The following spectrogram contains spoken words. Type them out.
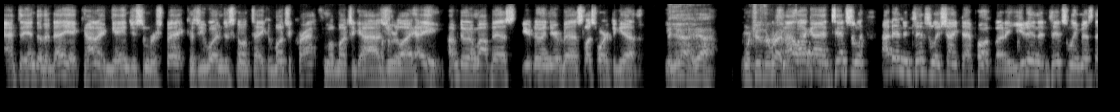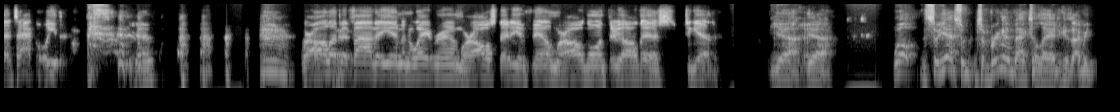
at the end of the day, it kind of gained you some respect because you wasn't just going to take a bunch of crap from a bunch of guys. You were like, hey, I'm doing my best. You're doing your best. Let's work together. You yeah, know? yeah. Which is the right. It's not like I intentionally. I didn't intentionally shank that punt, buddy. You didn't intentionally miss that tackle either. you know. We're all up at 5 a.m. in the weight room. We're all studying film. We're all going through all this together. Yeah, so. yeah. Well, so yeah, so so bringing it back to land because I mean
